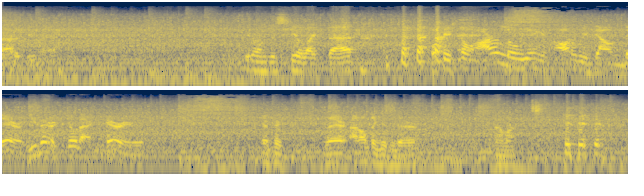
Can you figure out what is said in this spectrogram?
gotta be, man. You don't just heal like that. okay, so our Lo Yang is all the way down there. You better kill that carrier. If it's there. I don't think it's there. Never mind.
